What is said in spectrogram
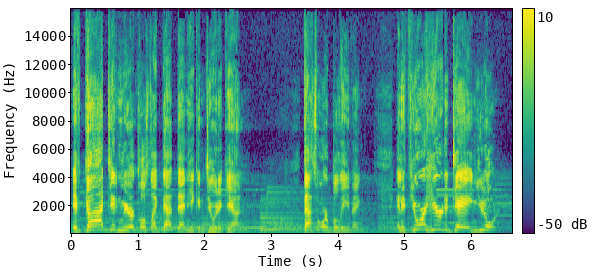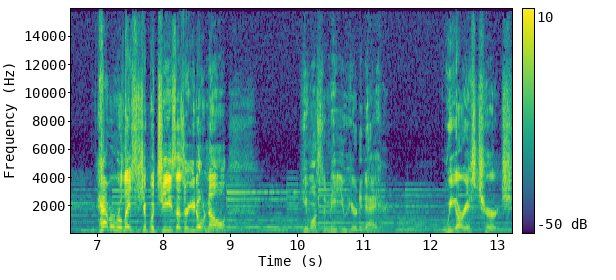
If God did miracles like that, then He can do it again. That's what we're believing. And if you're here today and you don't have a relationship with Jesus or you don't know, He wants to meet you here today. We are His church.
